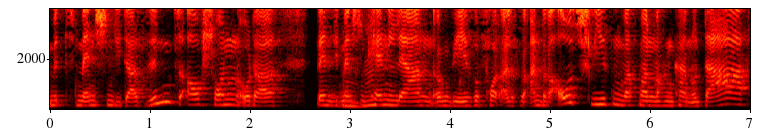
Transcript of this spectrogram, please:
mit Menschen, die da sind, auch schon oder wenn sie Menschen mhm. kennenlernen, irgendwie sofort alles andere ausschließen, was man machen kann und da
